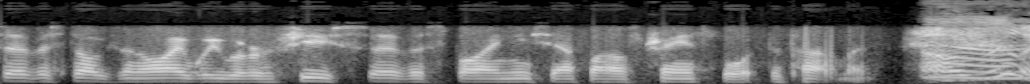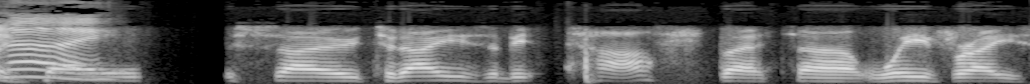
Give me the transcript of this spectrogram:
service dogs and I, we were refused service by New South Wales Transport Department. Oh, really? No. So today's a bit tough, but uh, we've raised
